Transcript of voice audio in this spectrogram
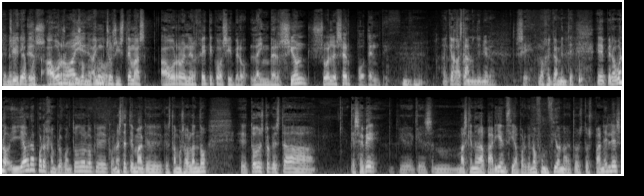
de energía, pues... Ahorro hay, hay muchos sistemas, ahorro energético, sí, pero la inversión suele ser potente. Hay que gastar un dinero. Sí. Lógicamente. Eh, pero bueno, y ahora, por ejemplo, con todo lo que, con este tema que, estamos hablando, eh, todo esto que está que se ve, que, es más que nada apariencia, porque no funciona todos estos paneles,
